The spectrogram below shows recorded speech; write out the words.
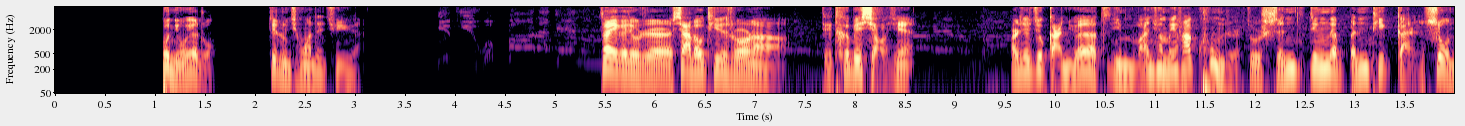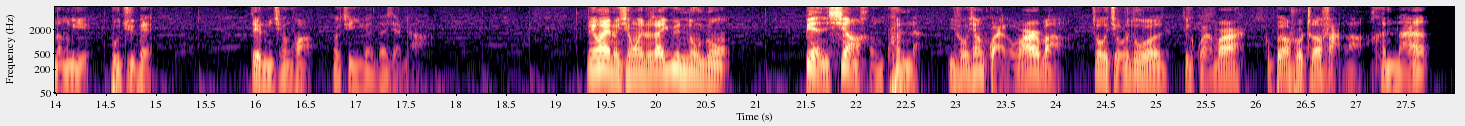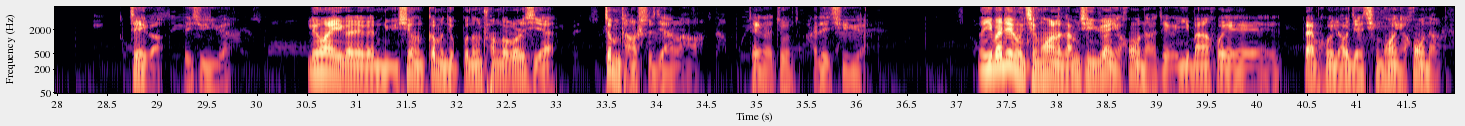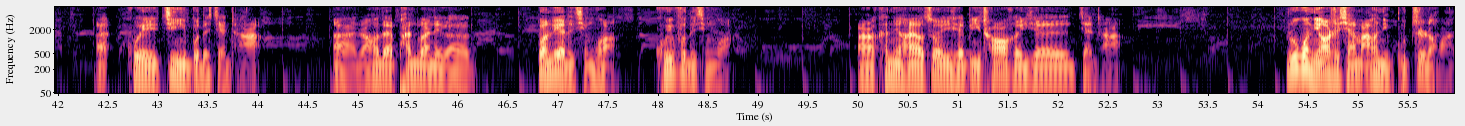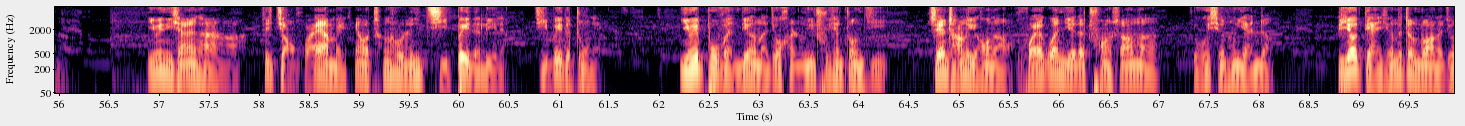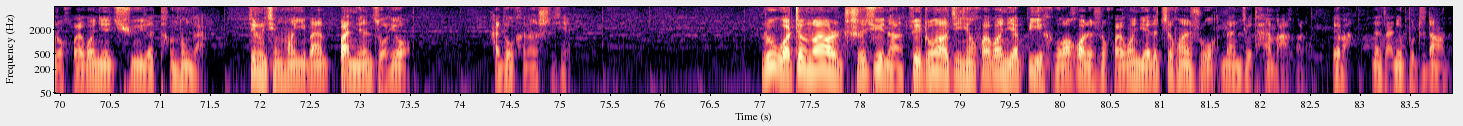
不扭也肿，这种情况得去医院。再一个就是下楼梯的时候呢，得特别小心，而且就感觉呢自己完全没法控制，就是神经的本体感受能力不具备，这种情况。要去医院再检查。另外一种情况就是在运动中变向很困难。你说我想拐个弯吧，做个九十度这个拐弯，不要说折返了，很难。这个得去医院。另外一个，这个女性根本就不能穿高跟鞋，这么长时间了哈，这个就还得去医院。那一般这种情况呢，咱们去医院以后呢，这个一般会大夫会了解情况以后呢，哎，会进一步的检查啊，然后再判断这个。断裂的情况，恢复的情况，啊，肯定还要做一些 B 超和一些检查。如果你要是嫌麻烦你不治的话呢，因为你想想看啊，这脚踝啊每天要承受人几倍的力量，几倍的重量，因为不稳定呢，就很容易出现撞击。时间长了以后呢，踝关节的创伤呢就会形成炎症。比较典型的症状呢就是踝关节区域的疼痛感，这种情况一般半年左右还都可能实现。如果症状要是持续呢，最终要进行踝关节闭合或者是踝关节的置换术，那你就太麻烦了，对吧？那咱就不值当的。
